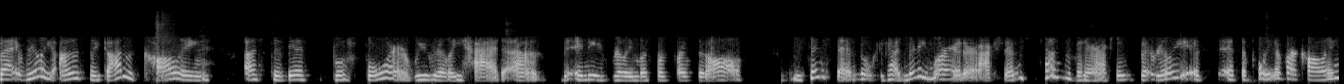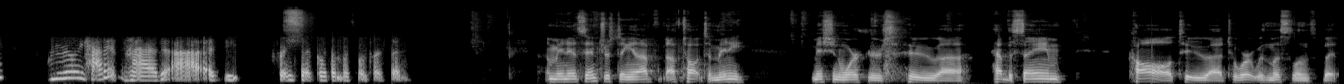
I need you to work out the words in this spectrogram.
But really, honestly, God was calling us to this before we really had um, any really Muslim friends at all. And since then, we've had many more interactions, tons of interactions, but really, at, the point of our calling, we really hadn't had uh, a deep friendship with a Muslim person. I mean, it's interesting, and I've I've talked to many mission workers who uh, have the same call to uh, to work with Muslims, but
